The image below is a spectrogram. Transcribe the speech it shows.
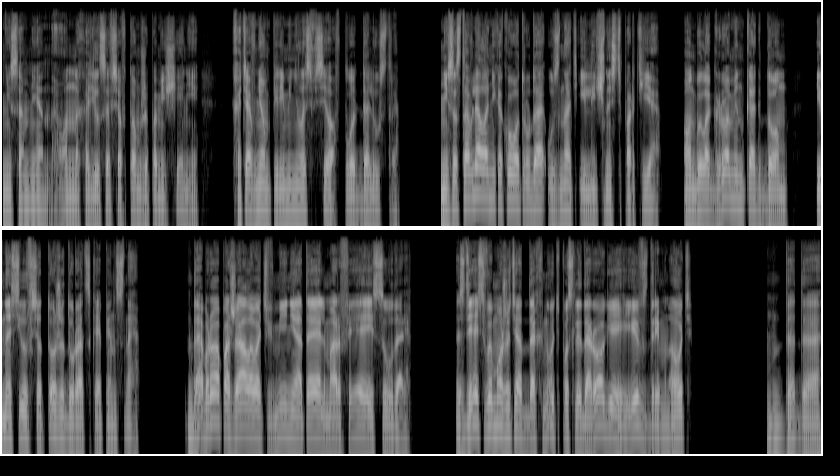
Несомненно, он находился все в том же помещении, хотя в нем переменилось все, вплоть до люстры. Не составляло никакого труда узнать и личность портье. Он был огромен, как дом, и носил все то же дурацкое пенсне. «Добро пожаловать в мини-отель «Морфей», сударь. Здесь вы можете отдохнуть после дороги и вздремнуть». «Да-да,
